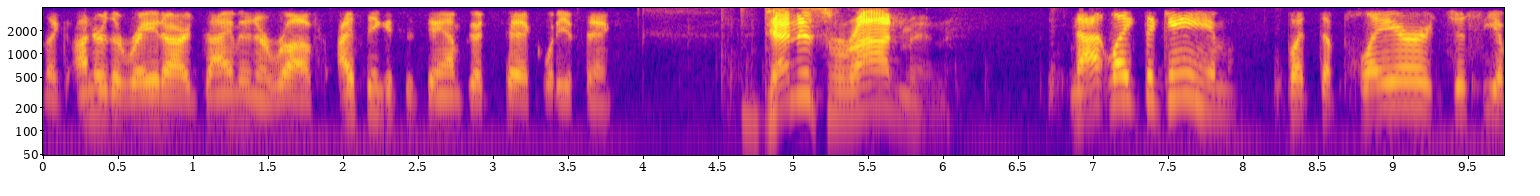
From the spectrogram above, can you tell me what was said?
like under the radar, diamond in the rough. I think it's a damn good pick. What do you think? Dennis Rodman. Not like the game, but the player, just the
